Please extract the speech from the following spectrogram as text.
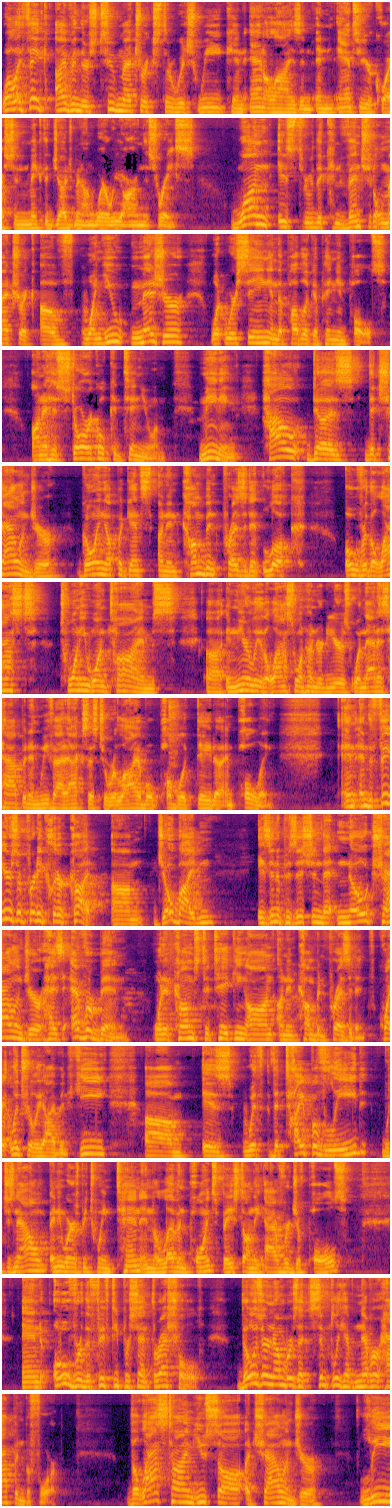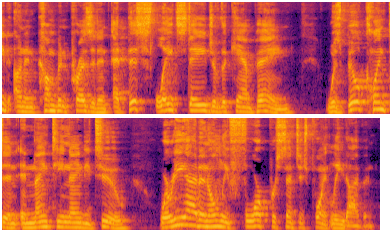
Well, I think, Ivan, there's two metrics through which we can analyze and, and answer your question, make the judgment on where we are in this race. One is through the conventional metric of when you measure what we're seeing in the public opinion polls on a historical continuum, meaning how does the challenger going up against an incumbent president look over the last 21 times uh, in nearly the last 100 years when that has happened and we've had access to reliable public data and polling. And, and the figures are pretty clear cut. Um, Joe Biden is in a position that no challenger has ever been when it comes to taking on an incumbent president. Quite literally, Ivan. He um, is with the type of lead, which is now anywhere between 10 and 11 points based on the average of polls, and over the 50% threshold. Those are numbers that simply have never happened before. The last time you saw a challenger lead an incumbent president at this late stage of the campaign was Bill Clinton in 1992, where he had an only four percentage point lead, Ivan.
